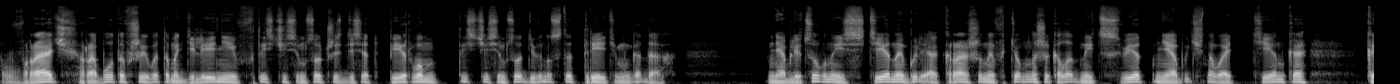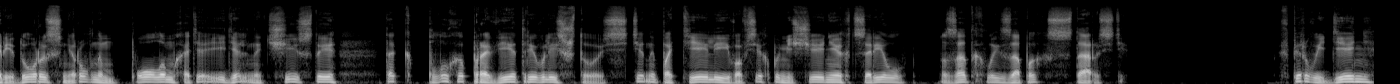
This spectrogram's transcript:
врач, работавший в этом отделении в 1761-1793 годах. Необлицованные стены были окрашены в темно-шоколадный цвет необычного оттенка, коридоры с неровным полом, хотя и идеально чистые — так плохо проветривались, что стены потели, и во всех помещениях царил затхлый запах старости. В первый день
